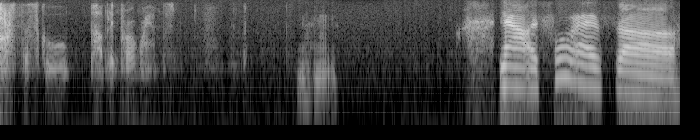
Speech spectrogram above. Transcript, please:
after school public programs. Mm-hmm. Now, as far as, uh,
